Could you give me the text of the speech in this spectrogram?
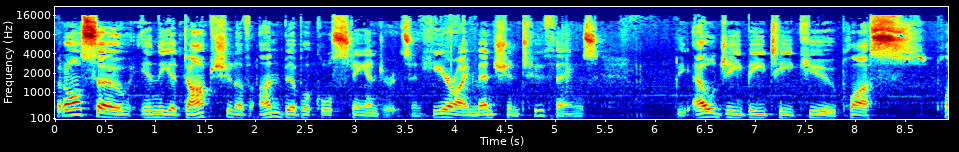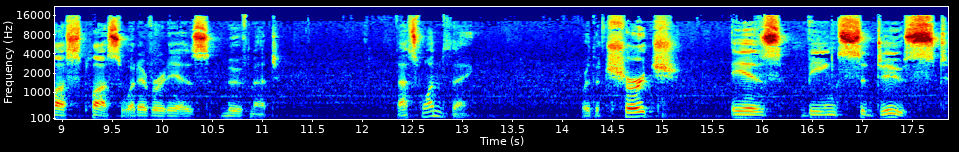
But also in the adoption of unbiblical standards. And here I mention two things the LGBTQ plus, plus, plus, whatever it is, movement. That's one thing. Where the church is being seduced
